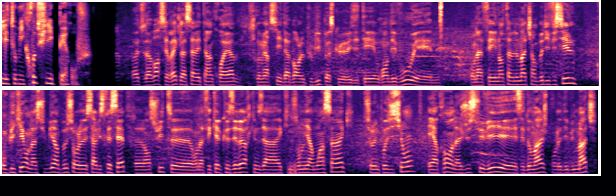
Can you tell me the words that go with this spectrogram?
Il est au micro de Philippe Perrault. tout d'abord, c'est vrai que la salle était incroyable. Je remercie d'abord le public parce qu'ils étaient au rendez-vous et on a fait une entame de match un peu difficile, compliquée. On a subi un peu sur le service récep. Euh, ensuite, euh, on a fait quelques erreurs qui nous, a, qui nous ont mis à moins 5 sur une position. Et après, on a juste suivi et c'est dommage pour le début de match.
